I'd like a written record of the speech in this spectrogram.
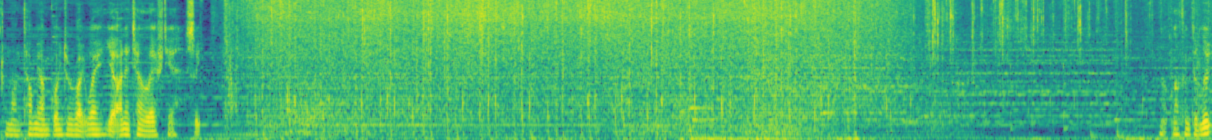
Come on, tell me I'm going to the right way. Yeah, I need to turn left here. Sweet. No, nothing to loot.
